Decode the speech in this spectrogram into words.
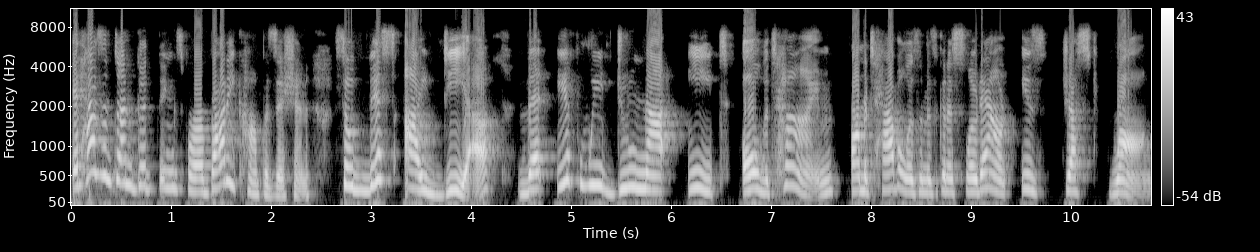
it hasn't done good things for our body composition. So, this idea that if we do not eat all the time, our metabolism is going to slow down is just wrong.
